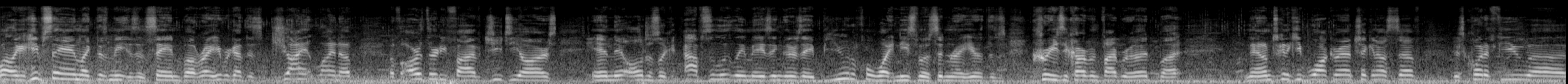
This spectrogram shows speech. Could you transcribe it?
Well, like I keep saying, like this meet is insane, but right here we got this giant lineup of R35 GTRs, and they all just look absolutely amazing. There's a beautiful white Nismo sitting right here with this crazy carbon fiber hood, but man, I'm just gonna keep walking around checking out stuff. There's quite a few uh,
